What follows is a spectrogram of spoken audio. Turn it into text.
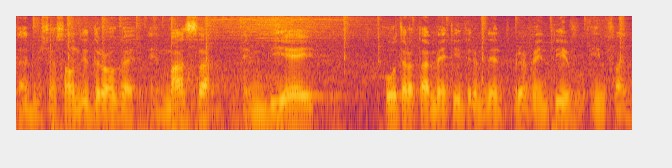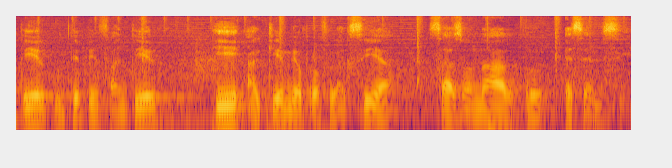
da administração de drogas em massa, MDA, o tratamento intermitente preventivo infantil, o tipo infantil e a quimioprofilaxia sazonal, o SMC.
